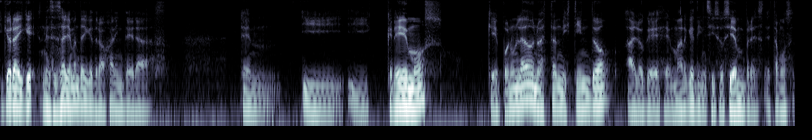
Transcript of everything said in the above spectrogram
y que ahora hay que, necesariamente hay que trabajar integradas. Em, y, creemos que por un lado no es tan distinto a lo que desde marketing se hizo siempre. Estamos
